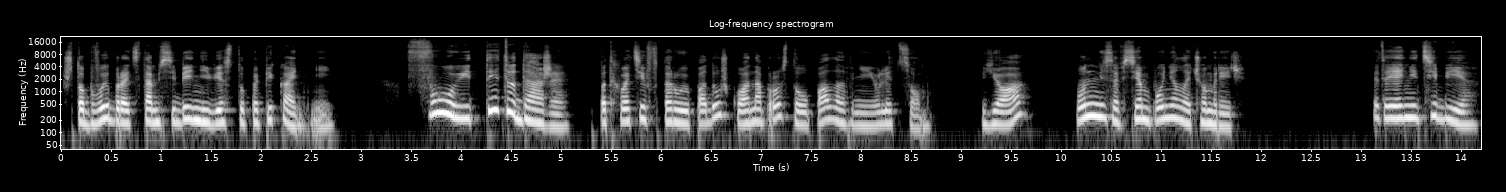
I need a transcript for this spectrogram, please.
чтобы выбрать там себе невесту попикантней. «Фу, и ты туда же!» Подхватив вторую подушку, она просто упала в нее лицом. «Я?» Он не совсем понял, о чем речь. «Это я не тебе».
